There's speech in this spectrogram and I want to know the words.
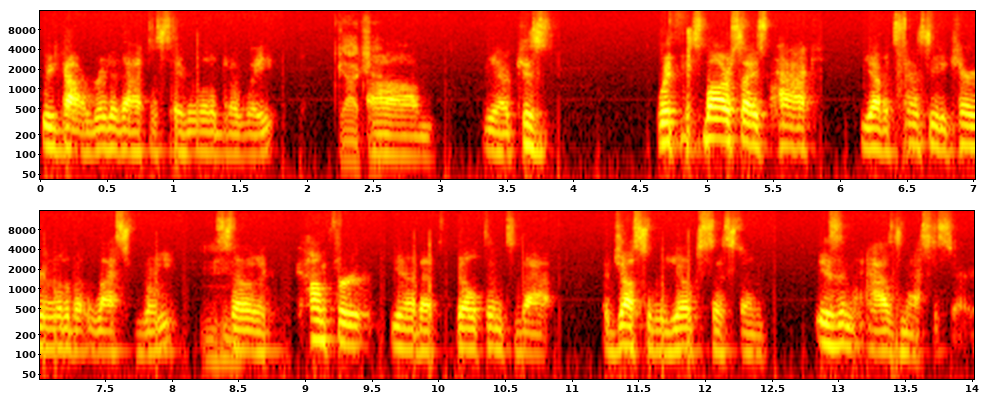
we got rid of that to save a little bit of weight. Gotcha. Um, you know, because with the smaller size pack, you have a tendency to carry a little bit less weight. Mhm. So the comfort, you know, that's built into that adjustable yoke system isn't as necessary.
